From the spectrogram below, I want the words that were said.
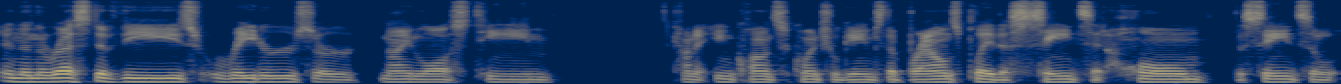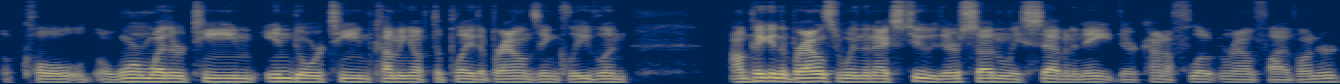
And then the rest of these Raiders are nine loss team. kind of inconsequential games. The Browns play the Saints at home. The Saints, a, a cold, a warm weather team, indoor team coming up to play the Browns in Cleveland. I'm picking the Browns to win the next two. They're suddenly seven and eight. They're kind of floating around 500.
